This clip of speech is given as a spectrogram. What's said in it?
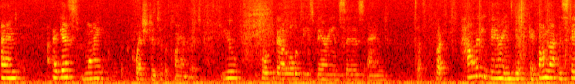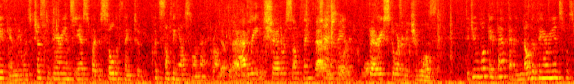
and I guess my question to the planner is, you talked about all of these variances and, stuff, but how many variants, if, if I'm not mistaken, there was just a variance asked by the solar thing to put something else on that property, a battery shed or something? Battery storage wall. Battery storage walls. Did you look at that, that another variance was,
